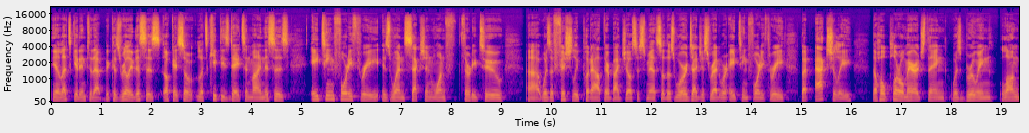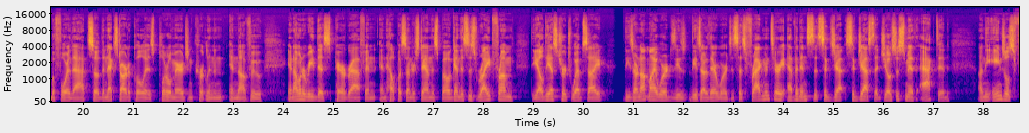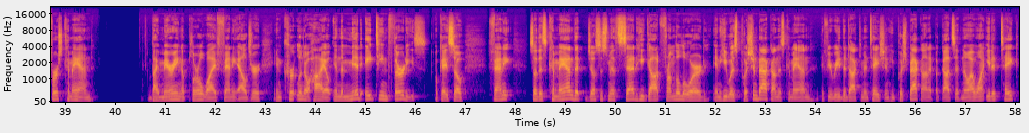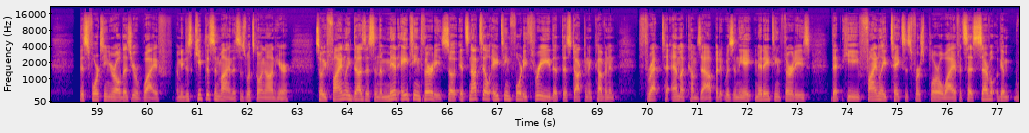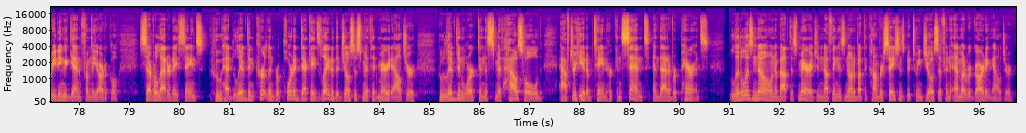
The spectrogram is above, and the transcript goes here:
Yeah, let's get into that because really this is okay. So let's keep these dates in mind. This is 1843 is when Section 132 uh, was officially put out there by Joseph Smith. So those words I just read were 1843, but actually the whole plural marriage thing was brewing long before that. So the next article is plural marriage in Kirtland and, and Nauvoo. And I want to read this paragraph and, and help us understand this, Bo. Again, this is right from the LDS Church website. These are not my words, these, these are their words. It says fragmentary evidence that suggest, suggests that Joseph Smith acted on the angel's first command by marrying a plural wife, Fanny Alger, in Kirtland, Ohio in the mid 1830s. Okay, so Fanny, so, this command that Joseph Smith said he got from the Lord, and he was pushing back on this command. If you read the documentation, he pushed back on it, but God said, No, I want you to take this 14 year old as your wife. I mean, just keep this in mind. This is what's going on here. So, he finally does this in the mid 1830s. So, it's not till 1843 that this Doctrine and Covenant threat to Emma comes out, but it was in the mid 1830s that he finally takes his first plural wife. It says several, again, reading again from the article, several Latter day Saints who had lived in Kirtland reported decades later that Joseph Smith had married Alger, who lived and worked in the Smith household after he had obtained her consent and that of her parents. Little is known about this marriage, and nothing is known about the conversations between Joseph and Emma regarding Alger.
